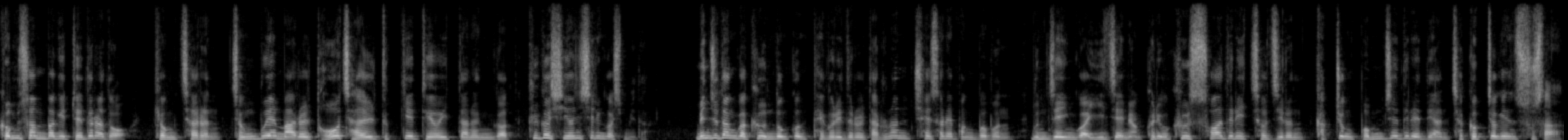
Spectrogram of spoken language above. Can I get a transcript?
검수한박이 되더라도 경찰은 정부의 말을 더 잘 듣게 되어 있다는 것 그것이 현실인 것입니다. 민주당과 그 운동권 패거리들을 다루는 최선의 방법은 문재인과 이재명 그리고 그 수하들이 저지른 각종 범죄들에 대한 적극적인 수사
